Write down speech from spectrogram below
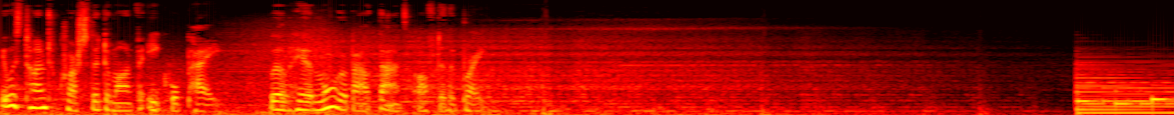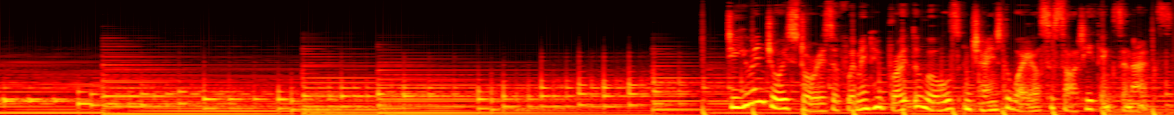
it was time to crush the demand for equal pay. We'll hear more about that after the break. Do you enjoy stories of women who broke the rules and changed the way our society thinks and acts?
